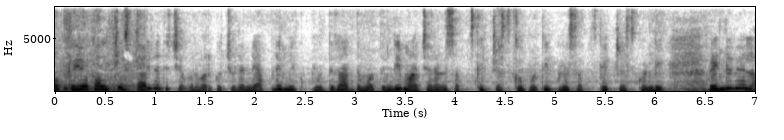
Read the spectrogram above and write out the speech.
గొప్ప యోగాలు చూస్తారు. అది చివరి వరకు చూడండి. అప్పుడే మీకు పూర్తిగా అర్థమవుతుంది. మా ఛానల్ సబ్స్క్రైబ్ చేసుకోకపోతే ఇప్పుడే సబ్స్క్రైబ్ చేసుకోండి. రెండు వేల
